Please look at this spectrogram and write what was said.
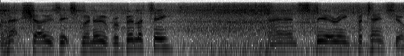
and that shows its manoeuvrability and steering potential.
